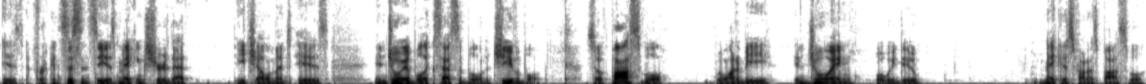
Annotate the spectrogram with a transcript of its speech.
Is for consistency is making sure that each element is enjoyable, accessible, and achievable. So, if possible, we want to be enjoying what we do, make it as fun as possible.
